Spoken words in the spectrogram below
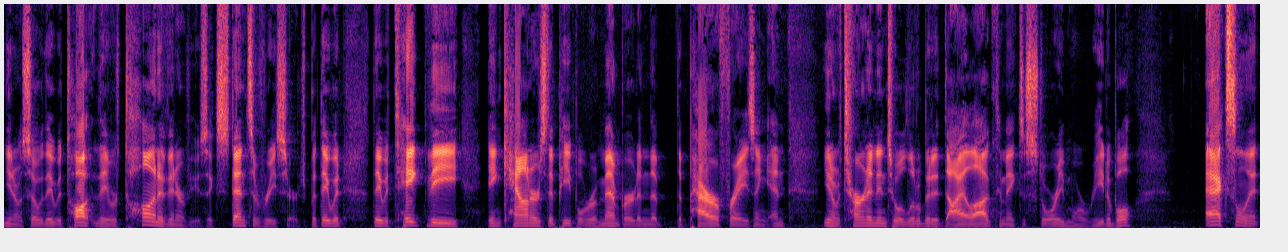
you know, so they would talk. They were a ton of interviews, extensive research, but they would they would take the encounters that people remembered and the the paraphrasing and you know turn it into a little bit of dialogue to make the story more readable excellent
